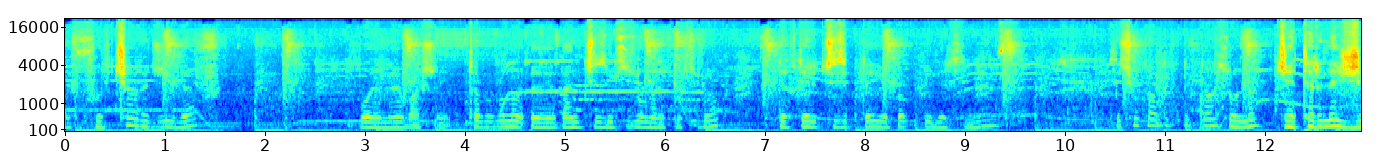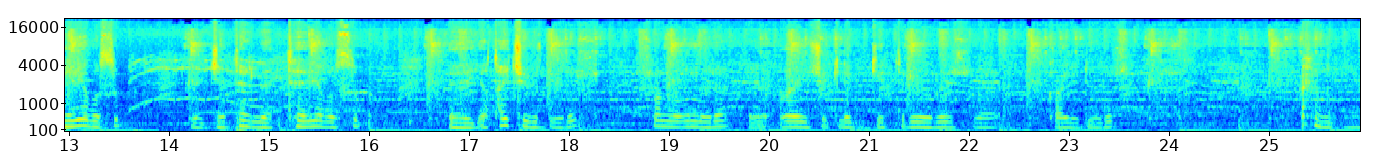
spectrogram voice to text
ve fırça aracıyla boyamaya başlayın. Tabi bunu e, ben çizimsiz olarak gösteriyorum. Defteri çizip de yapabilirsiniz. Seçimi kaldırdıktan sonra CTRL J'ye basıp e, CTRL T'ye basıp e, yatay çevir diyoruz. Sonra bunları e, aynı şekilde getiriyoruz ve kaydediyoruz.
